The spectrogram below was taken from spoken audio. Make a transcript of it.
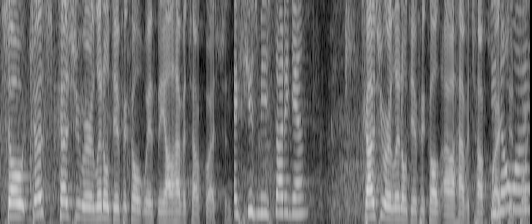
so just because you were a little difficult with me, I'll have a tough question. Excuse me, start again. Because you were a little difficult, I'll have a tough You question know for you.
